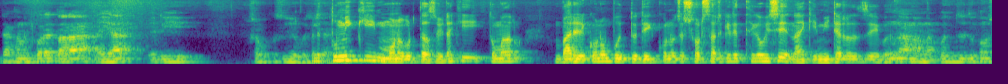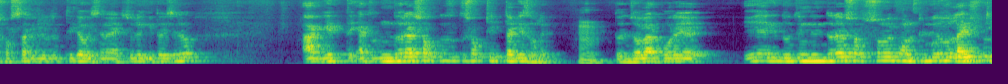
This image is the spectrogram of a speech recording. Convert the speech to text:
দেখানোর পরে তারা আইয়া এটি সবকিছু ইয়ে মানে তুমি কি মনে করতেছো এটা কি তোমার বাড়ির কোনো বৈদ্যুতিক কোনো যে শর্ট সার্কিটের থেকে হয়েছে নাকি মিটার যে না না না বৈদ্যুতিক কোনো শর্ট সার্কিটের থেকে হয়েছে না। অ্যাকচুয়ালি কি হয়েছিল আগে এতদিন ধরে সব কিছু তো সব ঠিকঠাকই চলে। হুম। তো জ্বলার পরে এই দু তিন দিন ধরে সবসময় কন্টিনিউ লাইটটি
